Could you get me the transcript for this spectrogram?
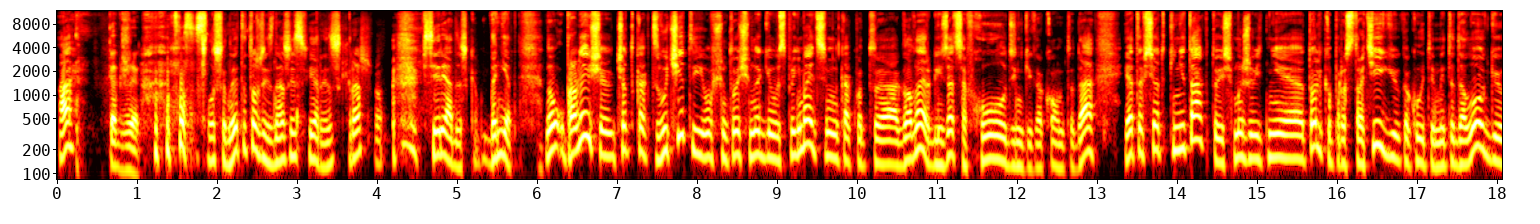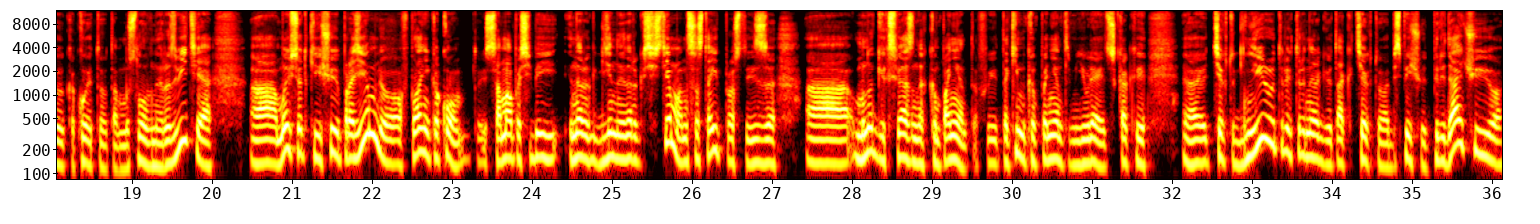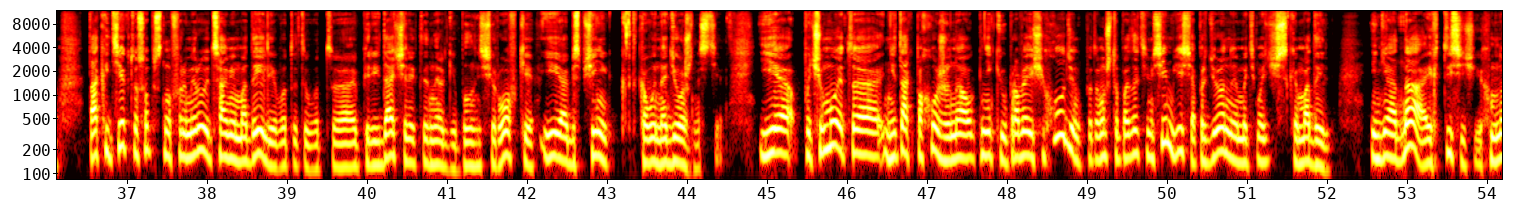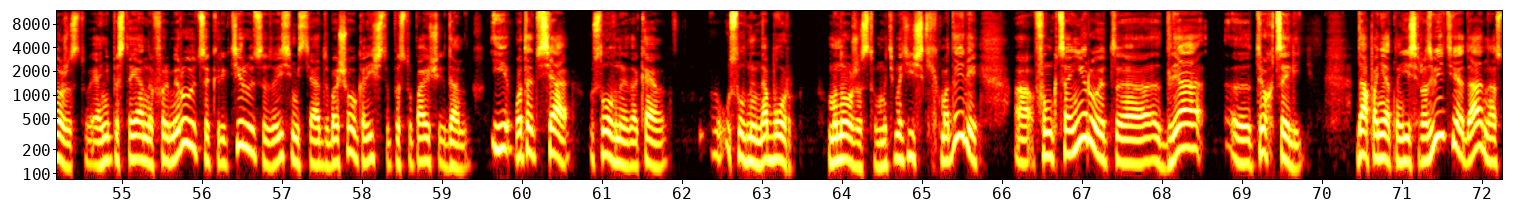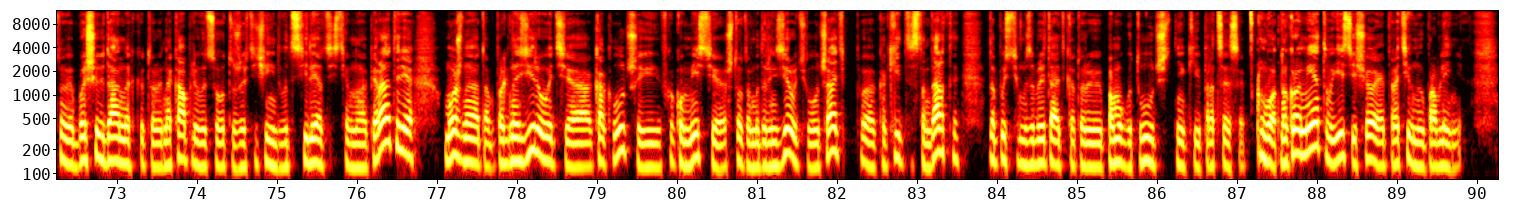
а? Как ЖЭК. Слушай, ну это тоже из нашей сферы, это же хорошо. Все рядышком. Да нет. Но управляющая что-то как-то звучит, и, в общем-то, очень многим воспринимается именно как вот э, главная организация в холдинге каком-то, да. И это все-таки не так. То есть мы же ведь не только про стратегию, какую-то методологию, какое-то там условное развитие, мы все-таки еще и про землю в плане каком? То есть сама по себе энерго- единая энергосистема, она состоит просто из а, многих связанных компонентов. И такими компонентами являются как и э, те, кто генерирует электроэнергию, так и те, кто обеспечивает передачу ее, так и те, кто, собственно, формирует сами модели вот этой вот э, передачи электроэнергии, балансировки и обеспечения таковой надежности. И почему это не так похоже на некий управляющий холдинг? Потому что под этим всем есть определенная математическая модель. И не одна, а их тысячи, их множество. И они постоянно формируются, корректируются в зависимости от большого количества поступающих данных. И вот эта вся условная такая, условный набор множества математических моделей а, функционирует а, для э, трех целей. Да, понятно, есть развитие, да, на основе больших данных, которые накапливаются вот уже в течение 20 лет в системном операторе, можно там прогнозировать, э, как лучше и в каком месте что-то модернизировать, улучшать, какие-то стандарты, допустим, изобретать, которые помогут улучшить некие процессы. Вот. Но кроме этого есть еще и оперативное управление.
